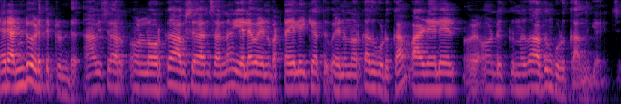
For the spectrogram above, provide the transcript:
ഞാൻ രണ്ടും എടുത്തിട്ടുണ്ട്. ആവശ്യം ഉള്ളവർക്ക് ആവശ്യാനുസരണം ഇല വേണം വട്ടയിലേക്കകത്ത് വേണമെന്നവർക്ക് അത് കൊടുക്കാം. വാഴയില എടുക്കുന്നത് അതും കൊടുക്കാമെന്ന് വിചാരിച്ച്.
